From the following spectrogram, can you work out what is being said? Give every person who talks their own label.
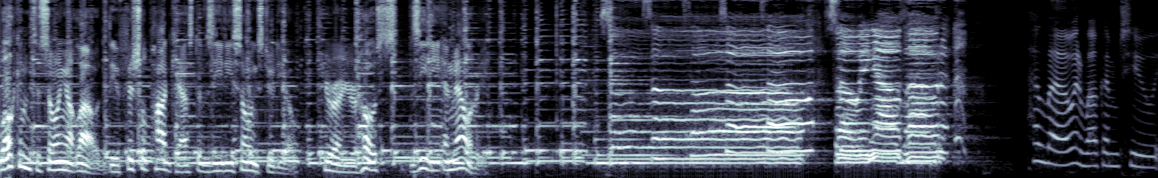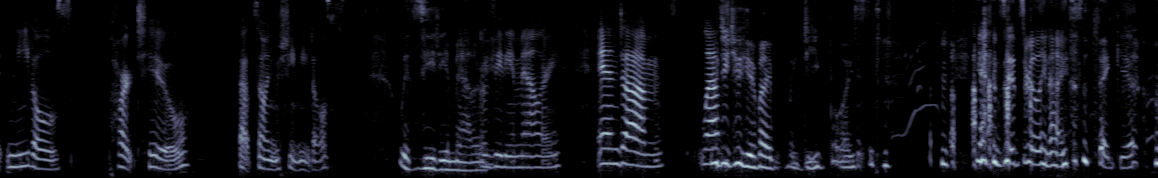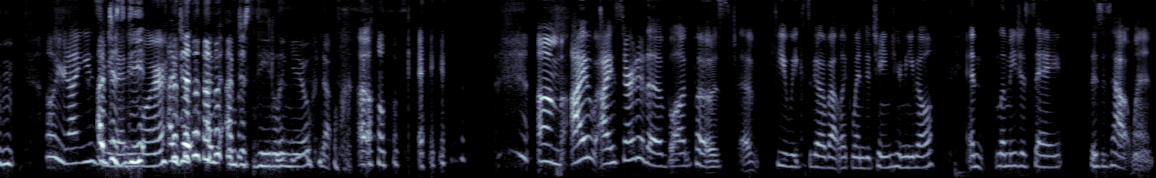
Speaker 1: Welcome to Sewing Out Loud, the official podcast of ZD Sewing Studio. Here are your hosts, ZD and Mallory.
Speaker 2: Sewing Out Loud. Hello, and welcome to Needles Part 2 about sewing machine needles
Speaker 3: with ZD and
Speaker 2: with
Speaker 3: Mallory.
Speaker 2: ZD and Mallory. And um, last.
Speaker 3: Did you hear my, my deep voice?
Speaker 2: yeah, it's, it's really nice.
Speaker 3: Thank you.
Speaker 2: oh, you're not using
Speaker 3: I'm
Speaker 2: it
Speaker 3: just ne-
Speaker 2: anymore.
Speaker 3: I'm just I'm, I'm just needling you. No.
Speaker 2: Oh, okay. Um, I I started a blog post a few weeks ago about like when to change your needle, and let me just say this is how it went.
